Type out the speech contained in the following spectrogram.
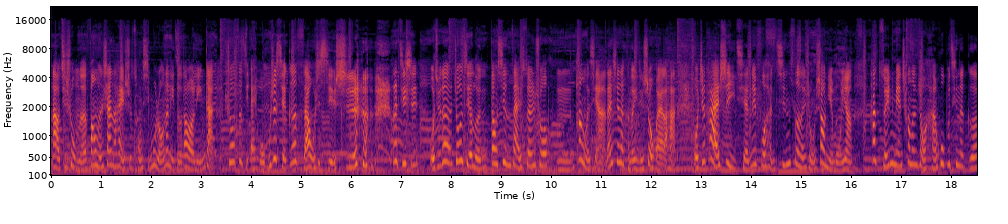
那其实我们的方文山呢，他也是从席慕容那里得到了灵感，说自己哎，我不是写歌词啊，我是写诗。那其实我觉得周杰伦到现在虽然说嗯胖了些啊，但是现在可能已经瘦回来了哈。我觉得他还是以前那副很青涩的那种少年模样，他嘴里面唱的那种含糊不清的歌，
